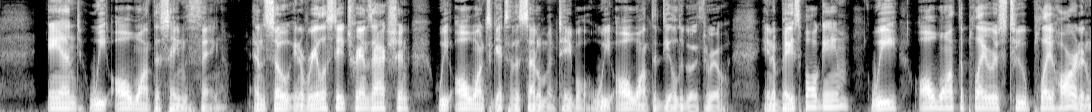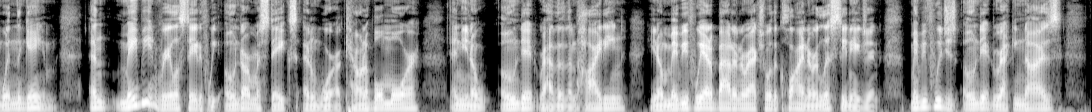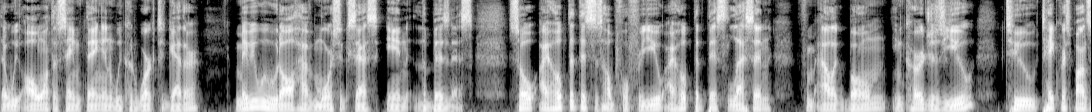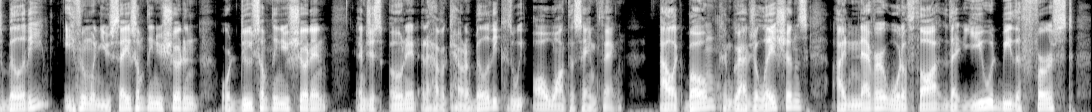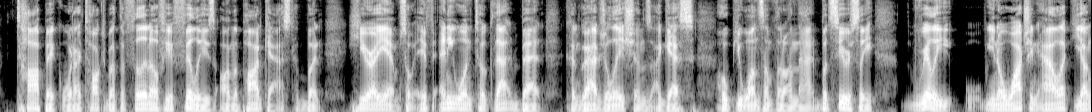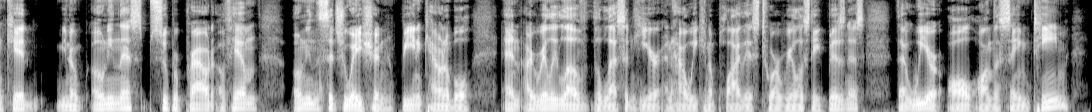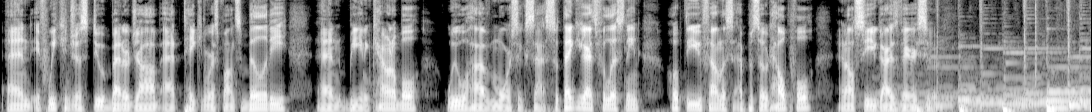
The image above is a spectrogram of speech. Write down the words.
and we all want the same thing. And so, in a real estate transaction, we all want to get to the settlement table. We all want the deal to go through. In a baseball game, we all want the players to play hard and win the game. And maybe in real estate, if we owned our mistakes and were accountable more and, you know, owned it rather than hiding, you know, maybe if we had a bad interaction with a client or a listing agent, maybe if we just owned it and recognized that we all want the same thing and we could work together, maybe we would all have more success in the business. So I hope that this is helpful for you. I hope that this lesson from Alec Bohm encourages you to take responsibility, even when you say something you shouldn't or do something you shouldn't, and just own it and have accountability because we all want the same thing. Alec Bohm, congratulations. I never would have thought that you would be the first topic when I talked about the Philadelphia Phillies on the podcast, but here I am. So if anyone took that bet, congratulations. I guess hope you won something on that. But seriously, really, you know, watching Alec, young kid, you know, owning this, super proud of him, owning the situation, being accountable. And I really love the lesson here and how we can apply this to our real estate business that we are all on the same team and if we can just do a better job at taking responsibility and being accountable, we will have more success. So, thank you guys for listening. Hope that you found this episode helpful, and I'll see you guys very soon.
